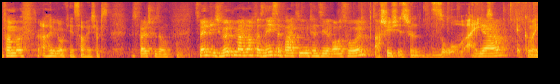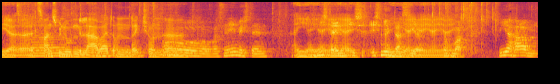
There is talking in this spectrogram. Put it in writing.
Vom. Ach, okay, sorry, ich hab's das falsch gesungen. Sven, ich würde mal noch das nächste Partyutensil rausholen. Ach, Schüch ist schon so weit. Ja. Ey, guck mal hier, äh, 20 Minuten gelabert und direkt schon. Äh, Oh, was nehme ich denn? ei, ei, ei, Nicht denn, ei. ich, ich nehme das hier. Guck mal. Wir haben,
